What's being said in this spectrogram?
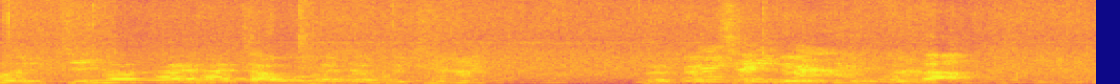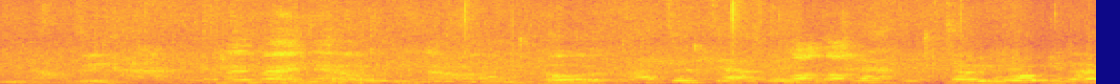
29 là 2, 2 cháu, 2 cháu 19 Nước cái chanh nước thì 18 Mấy mày nhé không? Thôi Con con Nào đi cô bị ra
